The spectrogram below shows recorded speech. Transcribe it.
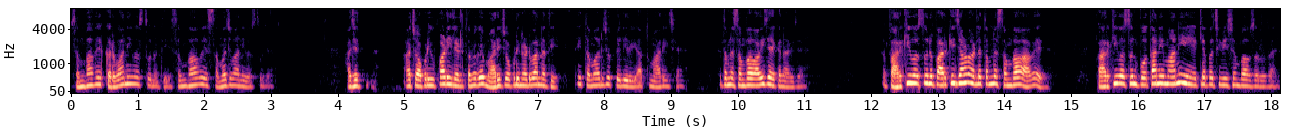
સંભાવ એ કરવાની વસ્તુ નથી. સંભાવ એ સમજવાની વસ્તુ છે. આજે આ ચોપડી ઉપાડી લે એટલે તમે કહ્યું મારી ચોપડી નડવા નથી. તે તમારી જો પેલી રહી, આ તો મારી છે. એ તમને સંભાવ આવી જાય કે ના આવી જાય? પારકી વસ્તુને પારકી જાણો એટલે તમને સંભાવ આવે જ. પારકી વસ્તુને પોતાની માની એટલે પછી વિષમભાવ શરૂ થાય.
